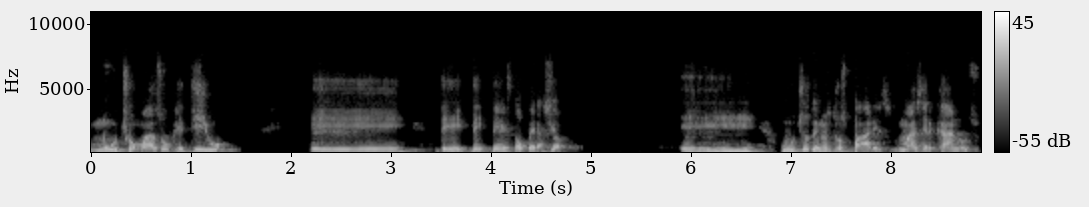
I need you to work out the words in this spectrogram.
mucho más objetivo de, de, de, esta operación. muchos de nuestros pares más cercanos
